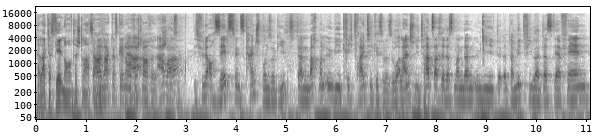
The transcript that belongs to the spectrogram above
Da lag das Geld noch auf der Straße. Da ne? lag das Geld noch auf der Straße. Aber Straße. ich finde auch, selbst wenn es keinen Sponsor gibt, dann macht man irgendwie, kriegt Freitickets oder so. Allein schon die Tatsache, dass man dann irgendwie da, mitfiebert, dass der Fan.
